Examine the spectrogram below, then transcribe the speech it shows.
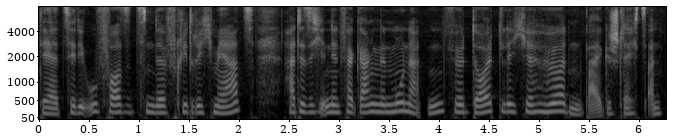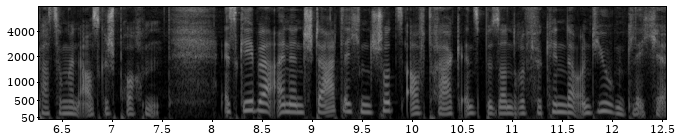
Der CDU-Vorsitzende Friedrich Merz hatte sich in den vergangenen Monaten für deutliche Hürden bei Geschlechtsanpassungen ausgesprochen. Es gebe einen staatlichen Schutzauftrag insbesondere für Kinder und Jugendliche.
